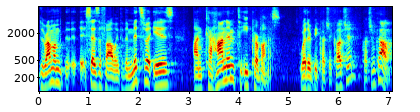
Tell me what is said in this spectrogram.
the Rambam uh, says the following, that the mitzvah is on kahanim to eat karbanas, whether it be kachem, kachem kalim.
